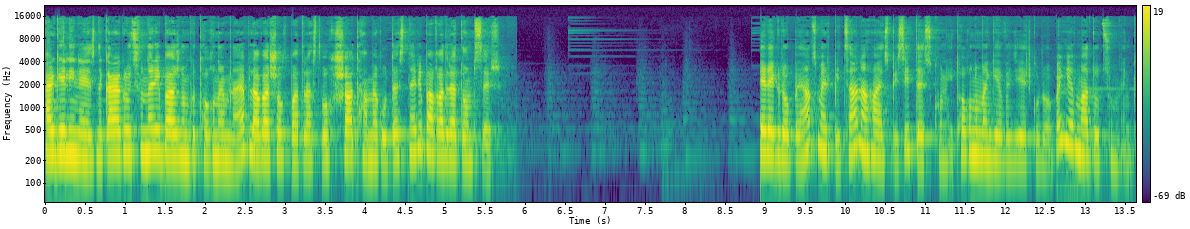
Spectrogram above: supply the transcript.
Հարգելիներս, նկարագրությունների բաժնում կթողնեմ նաև լավաշով պատրաստվող շատ համեղ ուտեստների բաղադրատոմսեր։ 3 րոպե անց մեր պիցան ահա այսպիսի տեսք ունի։ Թողնում ենք եւս 2 րոպե եւ մատուցում ենք։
